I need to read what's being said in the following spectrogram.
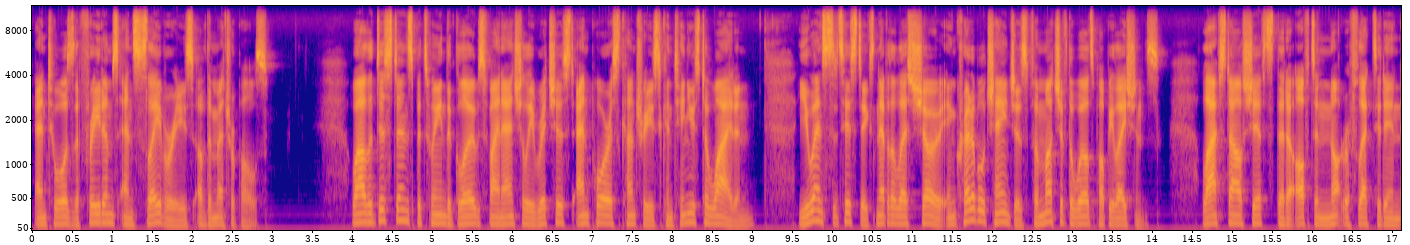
and towards the freedoms and slaveries of the metropoles. While the distance between the globe's financially richest and poorest countries continues to widen, UN statistics nevertheless show incredible changes for much of the world's populations lifestyle shifts that are often not reflected in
